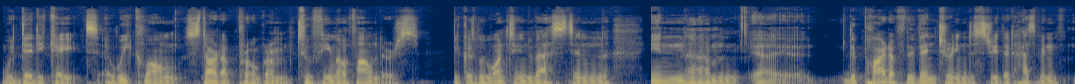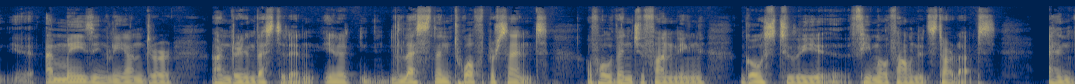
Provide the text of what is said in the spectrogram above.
we dedicate a week long startup program to female founders because we want to invest in in um, uh, the part of the venture industry that has been amazingly under underinvested in. You know, less than twelve percent of all venture funding goes to the female founded startups. And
